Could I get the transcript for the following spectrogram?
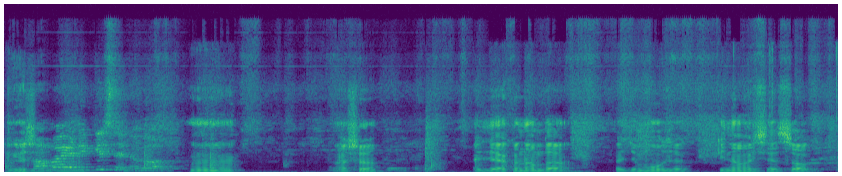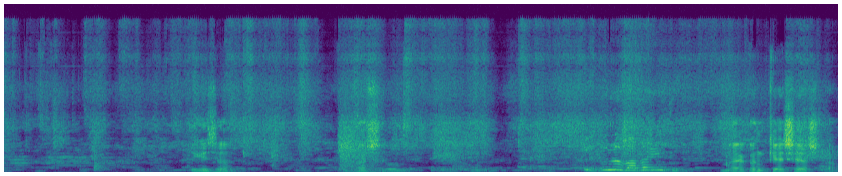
ঠিক আছে হ্যাঁ। আসো। এই যে এখন আমরা এই যে মৌল কিনা হয়েছে চক ঠিক আছে আচ্ছা এগুলো বাবা এখন ক্যাশে আসলাম।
